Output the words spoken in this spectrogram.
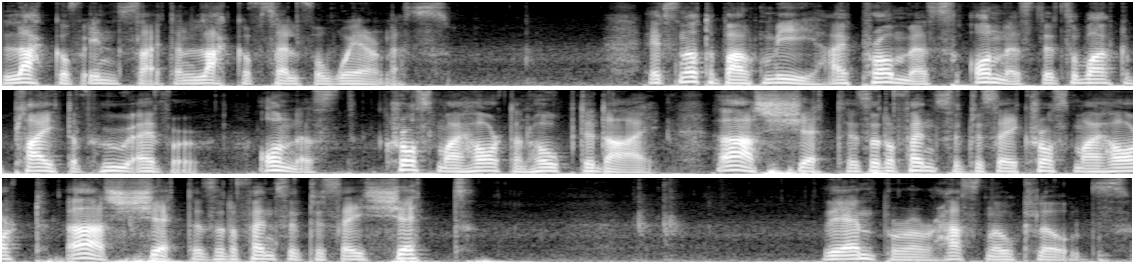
lack of insight and lack of self-awareness. It's not about me, I promise, honest, it's about the plight of whoever, Honest. Cross my heart and hope to die. Ah shit, is it offensive to say cross my heart? Ah shit, is it offensive to say shit? The Emperor has no clothes.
